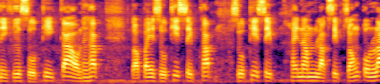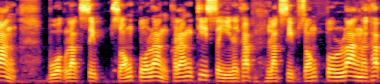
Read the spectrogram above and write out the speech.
นี่คือสูตรที่ 9 นะครับ ต่อไปสูตรที่ 10 ครับ สูตรที่ 10 ให้นำหลัก 10 2ตัวล่าง บวกหลัก 10 2 ตัวล่างครั้งที่ 4 นะครับ หลัก 10 2 ตัวล่างนะครับ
